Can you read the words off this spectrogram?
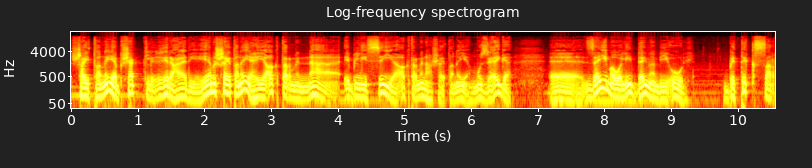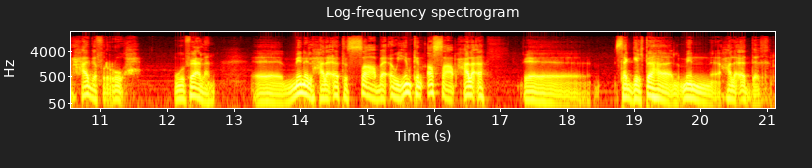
شيطانية بشكل غير عادي. هي مش شيطانية هي أكتر منها إبليسية أكتر منها شيطانية مزعجة. آه، زي ما وليد دايما بيقول بتكسر حاجة في الروح. وفعلا من الحلقات الصعبة أوي يمكن أصعب حلقة آه، سجلتها من حلقات داخر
